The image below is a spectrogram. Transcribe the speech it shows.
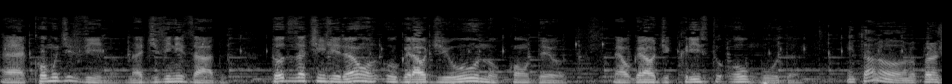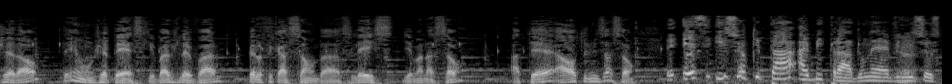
é, como divino, né? divinizados. Todos atingirão o grau de uno com Deus, né? o grau de Cristo ou Buda. Então, no, no plano geral, tem um GPS que vai nos levar, pela aplicação das leis de emanação, até a autonomização. Esse, isso é o que está arbitrado, né, Vinícius?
